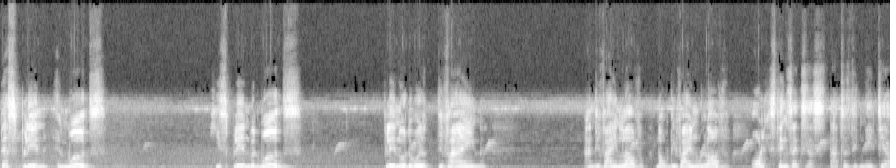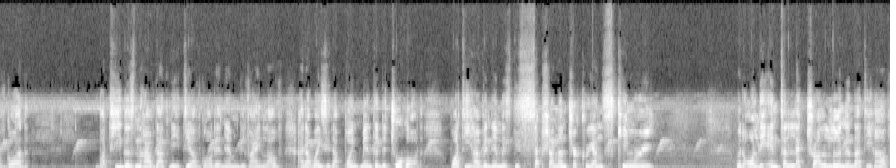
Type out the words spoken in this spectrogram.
displaying in words. He's playing with words plain with the word divine and divine love. Now, divine love, all these things exist. That is the nature of God. But he doesn't have that nature of God in him, divine love. Otherwise, he'd appointment to the true God. What he have in him is deception and trickery and schemery. With all the intellectual learning that he have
